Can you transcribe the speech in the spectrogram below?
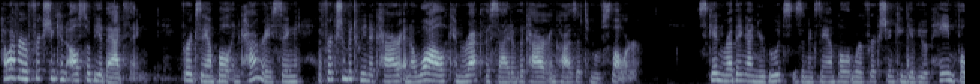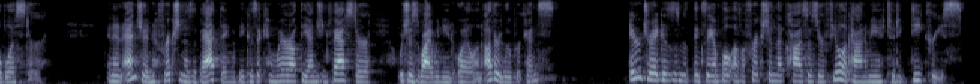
However, friction can also be a bad thing. For example, in car racing, the friction between a car and a wall can wreck the side of the car and cause it to move slower. Skin rubbing on your boots is an example where friction can give you a painful blister. In an engine, friction is a bad thing because it can wear out the engine faster, which is why we need oil and other lubricants. Air drag is an example of a friction that causes your fuel economy to de decrease.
